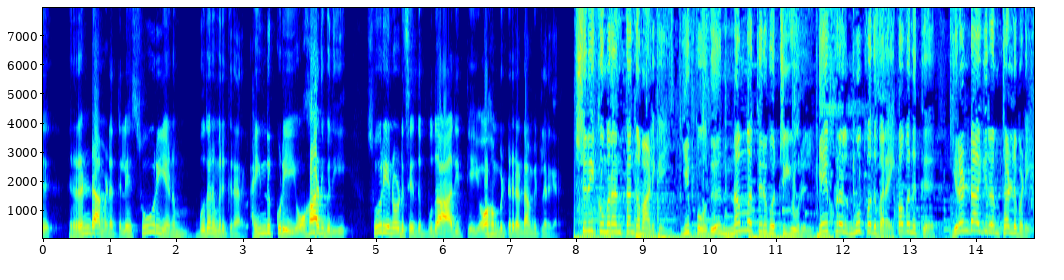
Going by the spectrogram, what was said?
ரெண்டாம் இடத்திலே சூரியனும் புதனும் இருக்கிறார்கள். ஐந்து கூடிய யோகாதிபதி சூரியனோடு சேர்ந்து புத ஆதித்ய யோகம் பெற்று ரெண்டாம் வீட்டில் இருக்கார். ஸ்ரீகுமரன் தங்க மாளிகை இப்போது நம்ம திருவொற்றியூரில் ஏப்ரல் முப்பது வரை பவனுக்கு இரண்டாயிரம் தள்ளுபடி.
